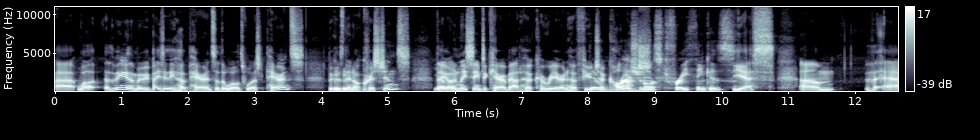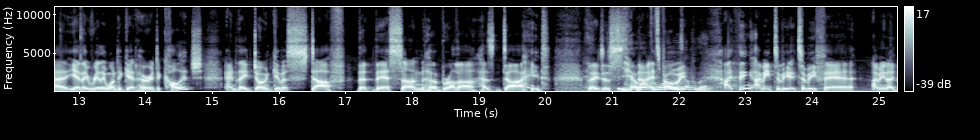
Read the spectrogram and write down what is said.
uh, well at the beginning of the movie basically her parents are the world's worst parents because they're not Christians. They only seem to care about her career and her future They're college. rationalist free thinkers. Yes. Um, the, uh, yeah, they really want to get her into college, and they don't give a stuff that their son, her brother, has died. They just Yeah, what- it's probably. up with that? I think. I mean, to be to be fair, I mean, I,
